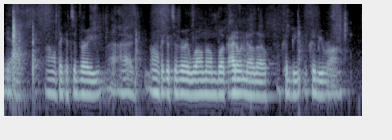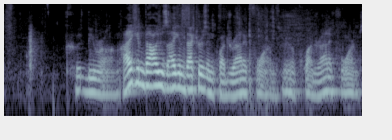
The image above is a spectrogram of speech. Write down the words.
Yeah, I don't think it's a very, I don't think it's a very well-known book. I don't know though. It could be, it could be wrong. Could be wrong. Eigenvalues, eigenvectors, and quadratic forms. Know, quadratic forms.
